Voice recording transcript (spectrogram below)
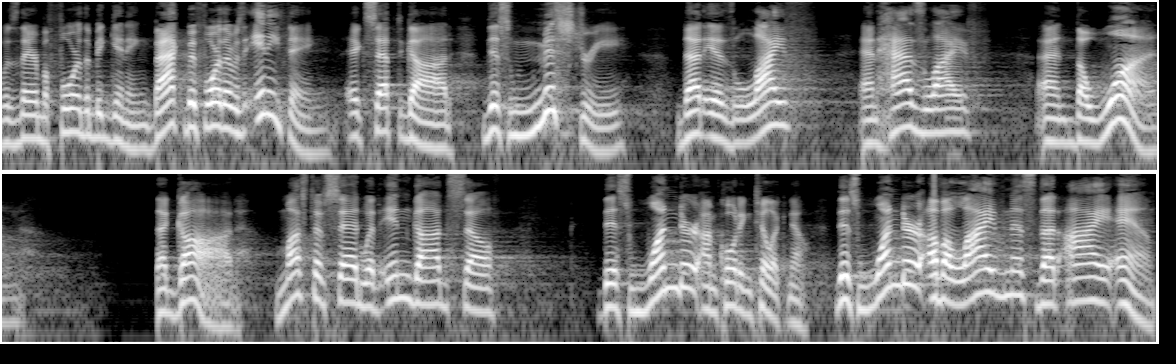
was there before the beginning, back before there was anything except God, this mystery that is life and has life, and the one that God must have said within God's self, this wonder, I'm quoting Tillich now, this wonder of aliveness that I am,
